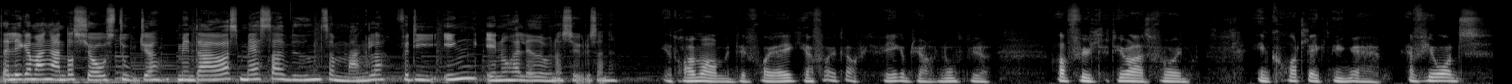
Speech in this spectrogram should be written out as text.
Der ligger mange andre sjove studier, men der er også masser af viden, som mangler, fordi ingen endnu har lavet undersøgelserne. jeg drømmer om, men det får jeg ikke. Jeg får ikke op. Jeg ikke, om det er nogen, bliver opfyldt. Det var altså for en, en kortlægning af, af fjordens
